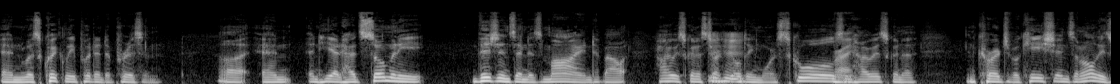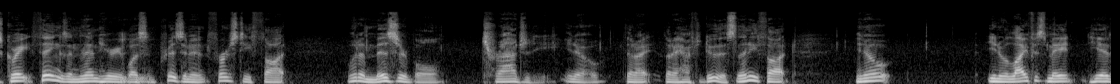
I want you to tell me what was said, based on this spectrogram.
and was quickly put into prison. Uh, and and he had had so many visions in his mind about how he was going to start mm-hmm. building more schools right. and how he was going to encourage vocations and all these great things. And then here he mm-hmm. was in prison. And at first he thought, "What a miserable tragedy, you know, that I that I have to do this." And then he thought, you know, you know, life is made. He had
